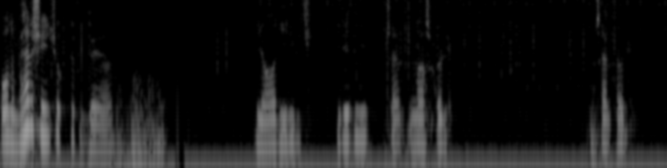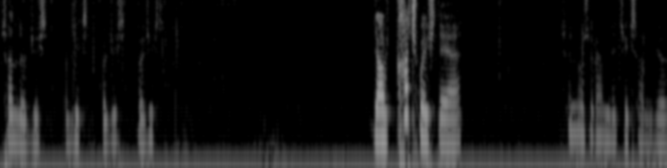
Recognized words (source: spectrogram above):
Oğlum her şey çok kötü gidiyor ya. Ya değilim hiç. Bile değilim. Sen nasıl öl? Sen öl. Sen de öleceksin. Öleceksin. Öleceksin. Öleceksin. Ya kaçma işte ya. Senin o süren bitecek sen gör.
